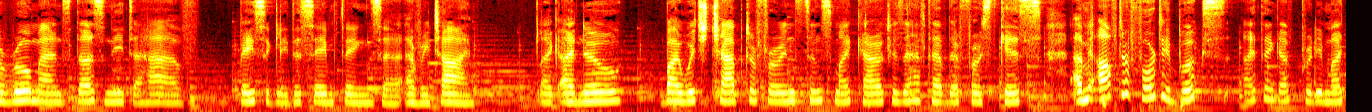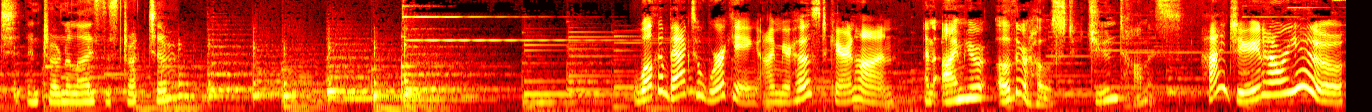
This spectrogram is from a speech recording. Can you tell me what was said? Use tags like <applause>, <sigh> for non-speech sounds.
A romance does need to have basically the same things uh, every time. Like, I know by which chapter, for instance, my characters have to have their first kiss. I mean, after 40 books, I think I've pretty much internalized the structure. Welcome back to Working. I'm your host, Karen Han. And I'm your other host, June Thomas. Hi, June. How are you?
